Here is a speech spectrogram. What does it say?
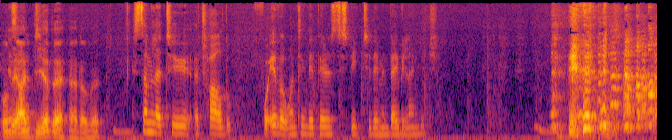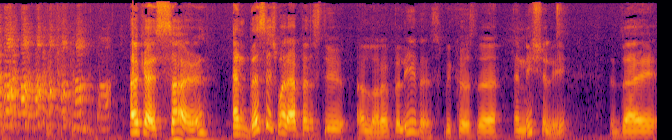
or the Isn't it- idea they had of it. Similar to a child forever wanting their parents to speak to them in baby language. Okay, so, and this is what happens to a lot of believers because the, initially they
